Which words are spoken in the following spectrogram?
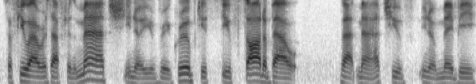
it's a few hours after the match. You know, you've regrouped. You, you've thought about that match. You've you know maybe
